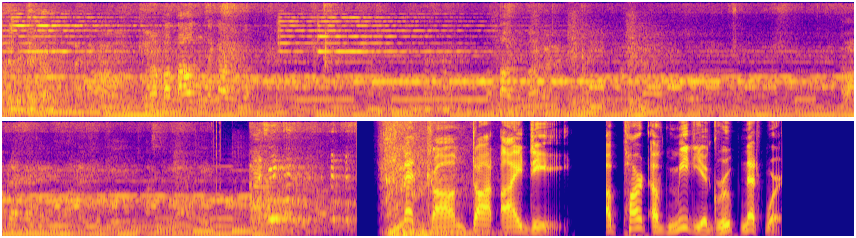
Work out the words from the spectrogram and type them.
tahun di berapa tahun di Medcom.id, a part of Media Group Network.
